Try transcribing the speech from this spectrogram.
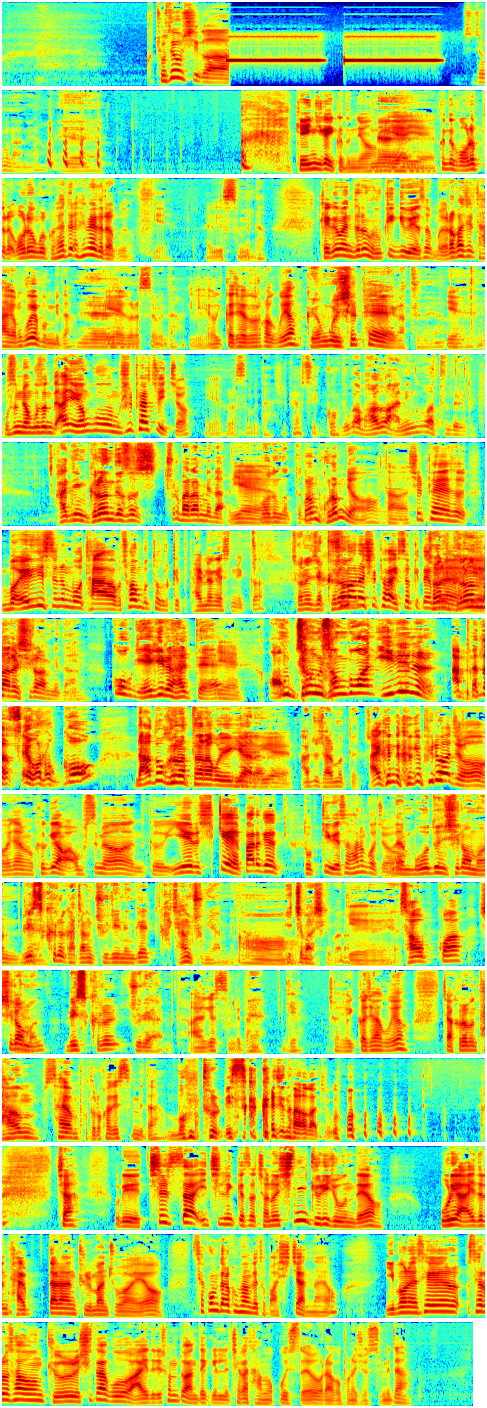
그 조세호 씨가 지저분하네요. 예. 개인기가 있거든요. 네. 예, 예. 근데 그 어렵더라, 어려운 걸 해내- 해내더라고요. 예. 알겠습니다. 개그맨들은 웃기기 위해서 뭐 여러 가지 다 연구해 봅니다. 예. 예. 그렇습니다. 예, 여기까지 하도록 하고요. 그 연구는 실패 같으네요. 예. 웃음 연구소인데 아니 연구 실패할 수 있죠. 예, 그렇습니다. 실패할 수 있고. 누가 봐도 아닌 것 같은데 그렇게. 하긴 그런 데서 시- 출발합니다. 예. 모든 것들은. 그럼 그럼요. 다 실패해서 뭐 에디슨은 뭐다 처음부터 그렇게 발명했습니까? 저는 이제 그런 수많은 실패가 있었기 때문에 저는 그런 예. 말을 싫어합니다. 꼭 얘기를 할때 예. 엄청 성공한 1인을 앞에다 세워놓고 나도 그렇다라고 얘기하는 예, 예. 아주 잘못됐죠. 아니 근데 그게 필요하죠. 왜냐하면 그게 없으면 그 이해를 쉽게 빠르게 돕기 위해서 하는 거죠. 네, 모든 실험은 리스크를 가장 줄이는 게 가장 중요합니다. 어. 잊지 마시기 바랍니다. 예. 예, 사업과 실험은 리스크를 줄여야 합니다. 알겠습니다. 예. 예. 자, 여기까지 하고요. 자, 그러면 다음 사연 보도록 하겠습니다. 몸둘 리스크까지 나와가지고. 자, 우리 7427님께서 저는 신귤이 좋은데요. 우리 아이들은 달달한 귤만 좋아해요. 새콤달콤한 게 더 맛있지 않나요? 이번에 새, 새로 사온 귤 시다고 아이들이 손도 안 대길래 제가 다 먹고 있어요. 라고 보내주셨습니다.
